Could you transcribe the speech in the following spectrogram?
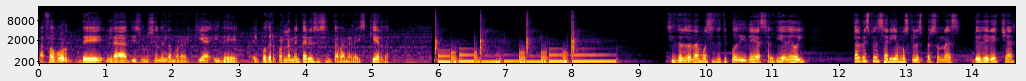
a favor de la disolución de la monarquía y del el poder parlamentario se sentaban a la izquierda. Si trasladamos este tipo de ideas al día de hoy, tal vez pensaríamos que las personas de derecha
